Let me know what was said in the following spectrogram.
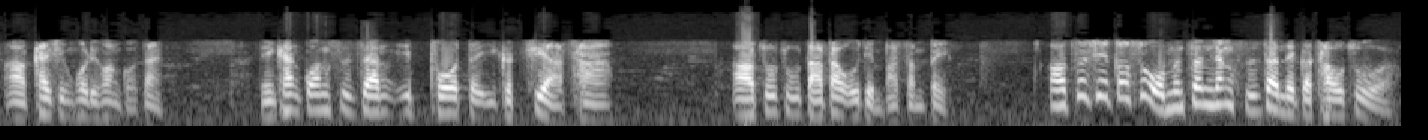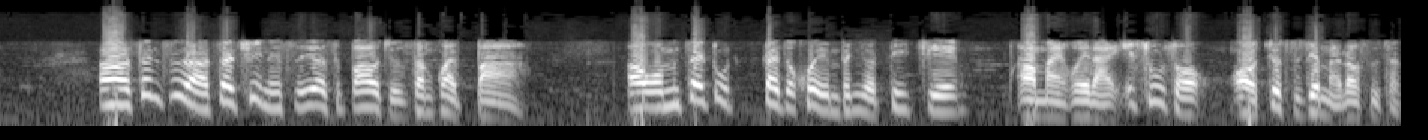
啊，开心获利换口袋。你看，光是这样一波的一个价差，啊，足足达到五点八三倍，啊，这些都是我们真枪实战的一个操作啊。啊，甚至啊，在去年十月二十八号九十三块八，啊，我们再度带着会员朋友低阶啊买回来，一出手哦就直接买到四成，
